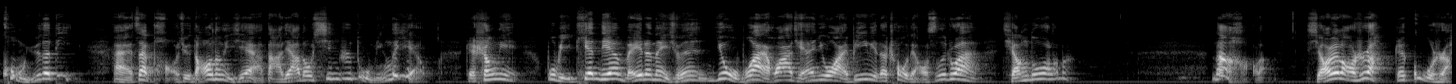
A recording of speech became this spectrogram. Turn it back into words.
空余的地，哎，再跑去倒腾一些啊大家都心知肚明的业务，这生意不比天天围着那群又不爱花钱又爱逼逼的臭屌丝转强多了吗？那好了，小鱼老师啊，这故事啊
